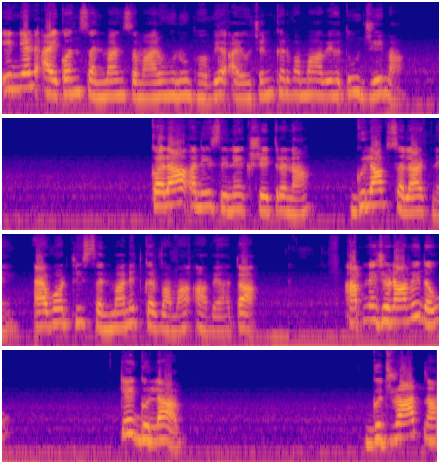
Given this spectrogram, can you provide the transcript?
ઇન્ડિયન આઇકોન સન્માન સમારોહનું ભવ્ય આયોજન કરવામાં આવ્યું હતું, જેમાં કલા અને સિને ક્ષેત્રના ગુલાબ સલાટને એવોર્ડથી સન્માનિત કરવામાં આવ્યા હતા. આપને જણાવી દઉં કે ગુલાબ ગુજરાતના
